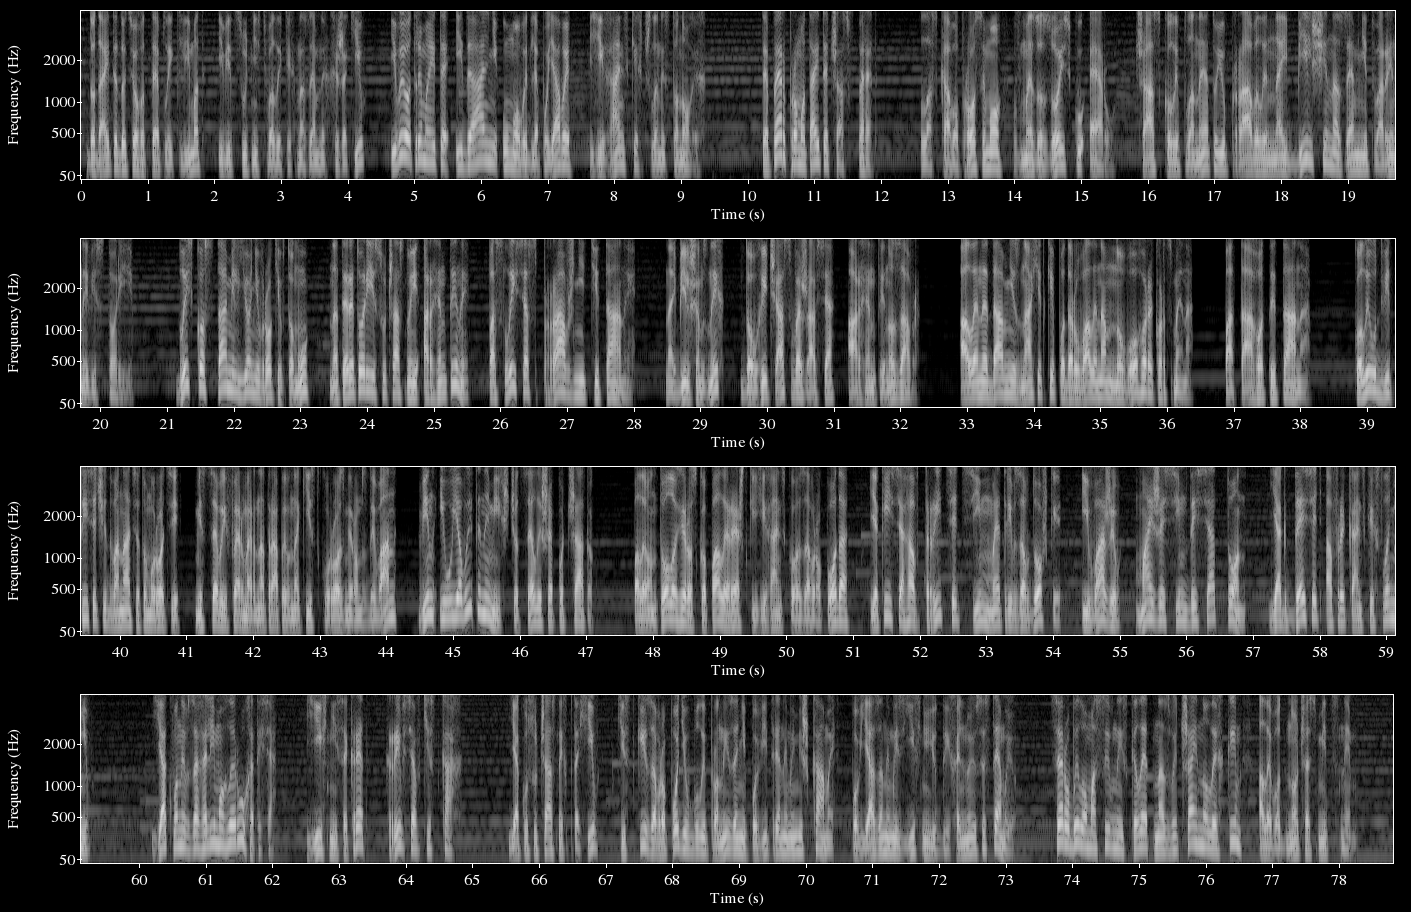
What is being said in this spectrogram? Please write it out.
Додайте до цього теплий клімат і відсутність великих наземних хижаків, і ви отримаєте ідеальні умови для появи гігантських членистоногих. Тепер промотайте час вперед. Ласкаво просимо в мезозойську еру, час, коли планетою правили найбільші наземні тварини в історії. Близько 100 мільйонів років тому на території сучасної Аргентини паслися справжні титани. Найбільшим з них довгий час вважався аргентинозавр. Але недавні знахідки подарували нам нового рекордсмена Патаго Титана. Коли у 2012 році місцевий фермер натрапив на кістку розміром з диван, він і уявити не міг, що це лише початок. палеонтологи розкопали рештки гігантського завропода, який сягав 37 метрів завдовжки і важив майже 70 тонн, як 10 африканських слонів. Як вони взагалі могли рухатися? Їхній секрет крився в кістках. Як у сучасних птахів, кістки завроподів були пронизані повітряними мішками, пов'язаними з їхньою дихальною системою. Це робило масивний скелет надзвичайно легким, але водночас міцним.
